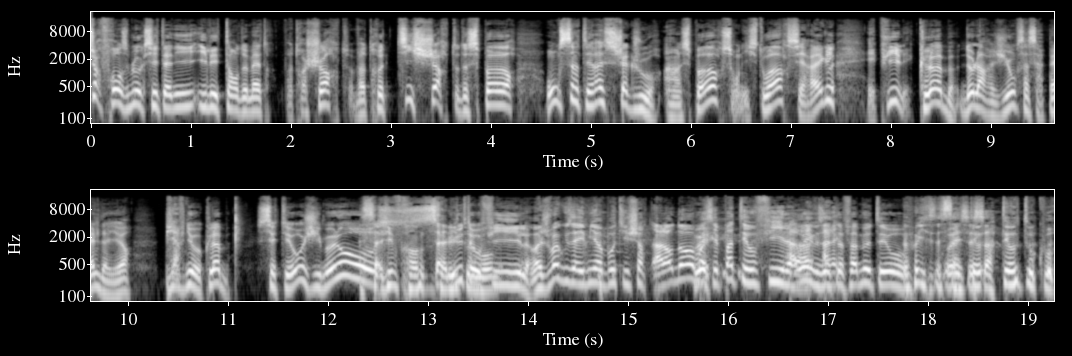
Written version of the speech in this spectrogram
Sur France Bleu Occitanie, il est temps de mettre votre short, votre t-shirt de sport. On s'intéresse chaque jour à un sport, son histoire, ses règles, et puis les clubs de la région, ça s'appelle d'ailleurs Bienvenue au club c'est Théo Gimelo. Salut France. Salut, Théophile. Bah, je vois que vous avez mis un beau t-shirt. Alors non, moi c'est pas Théophile. Ah oui, vous êtes le fameux Théo. Oui, c'est ça, Théo, tout court.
